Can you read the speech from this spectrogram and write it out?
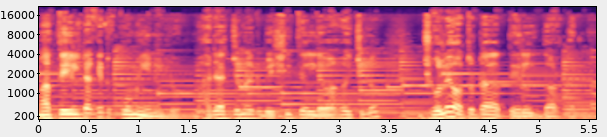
মা, তেলটাকে একটু কমিয়ে নিল। ভাজার জন্য একটু বেশি তেল দেওয়া হয়েছিল। ঝোলে অতটা তেল দরকার নেই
